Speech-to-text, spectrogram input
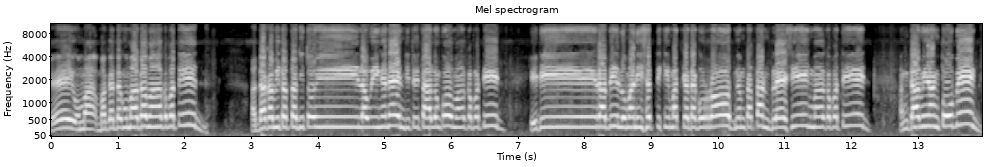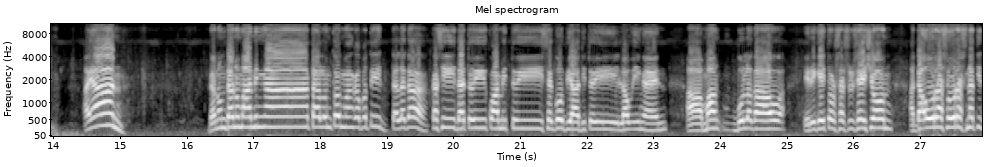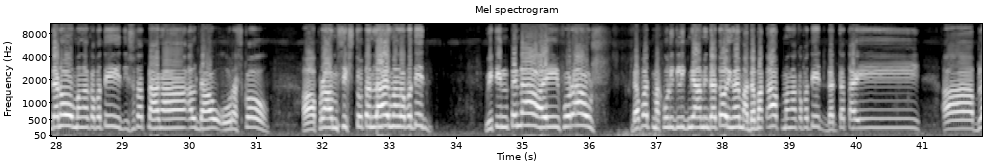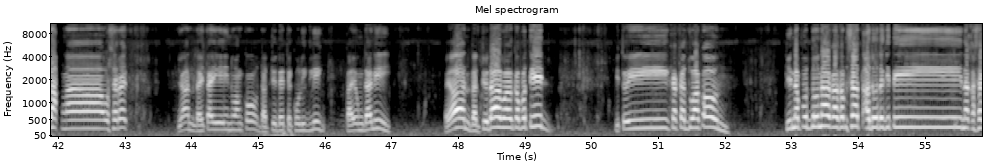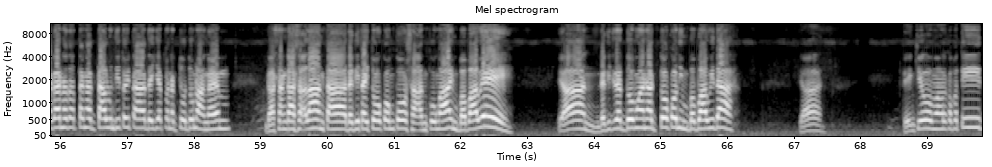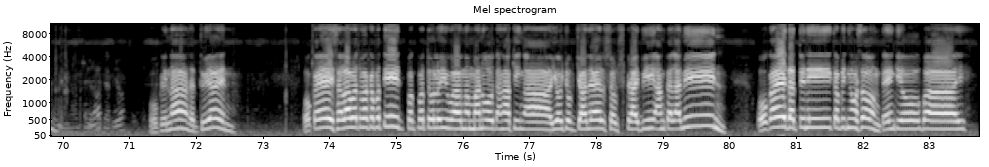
Okay, uma magandang umaga mga kapatid. Ada kami tata dito lawinganen, dito talong ko mga kapatid. Idi rabi lumanisat tikimat kadagurod ngam tatan blessing mga kapatid. Ang dami ng tubig. Ayan. Danom-danom amin nga talon ko mga kapatid. Talaga kasi datoy kwami toy Segovia ditoy lawingan, uh, Mount Bulagaw Irrigators Association. Ada oras-oras na tidano mga kapatid. Isutat na nga aldaw oras ko. Uh, from 6 to 10 lang mga kapatid. Within 10 na ay 4 hours. Dapat makuliglig mi amin dato. Ngayon madabak up mga kapatid. Dadtat ay uh, black nga usarek. Yan, daytay inuang ko. Dati daytay kuliglig. Kayong dani. Ayan, dati da mga kapatid. Ito'y kakadwa kon. Kinapod na kakabsat. Ado dagiti nakasagana tatangag talon dito. Ita dayja pa nagtudo na ngayem. Gasang-gasa lang. Ta dagitay tokong ko. Saan ko nga imbabawi. Yan. Dagiti do mga nagtokon imbabawi da. Yan. Thank you mga kapatid. Okay na. Dito yan. Okay, salamat mga kapatid. Pagpatuloy ang manood ang aking uh, YouTube channel. Subscribe me, Uncle Amin. Okay, dati ni Kapit nga masong. Thank you. Bye.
